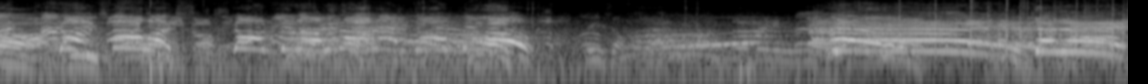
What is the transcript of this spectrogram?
Oh, Go on, forward! Go on, Billo! You're all right! Go on, Billo! Get it!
